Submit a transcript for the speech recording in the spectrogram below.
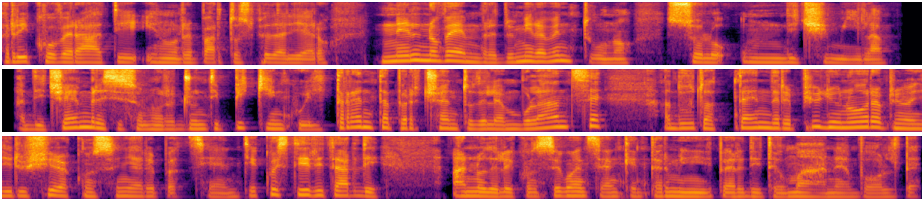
ricoverati in un reparto ospedaliero. Nel novembre 2021 solo 11.000. A dicembre si sono raggiunti picchi in cui il 30% delle ambulanze ha dovuto attendere più di un'ora prima di riuscire a consegnare i pazienti e questi ritardi hanno delle conseguenze anche in termini di perdite umane a volte.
